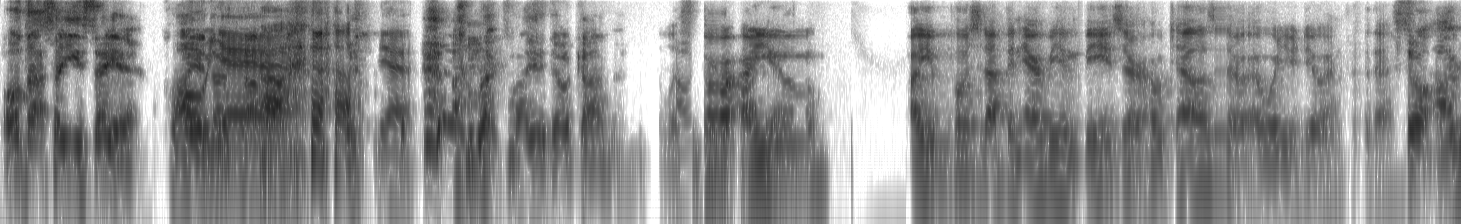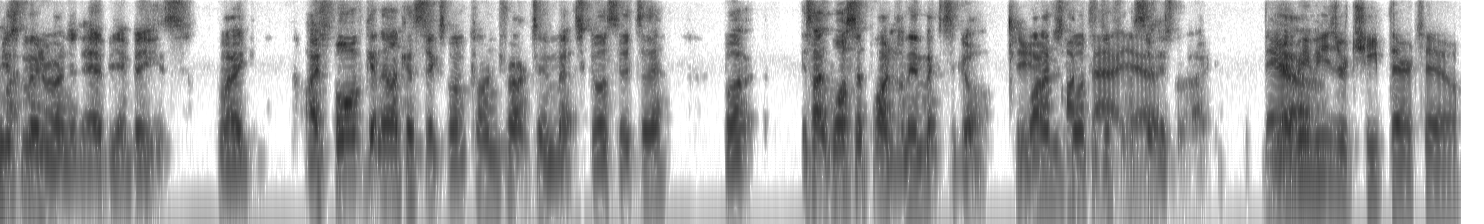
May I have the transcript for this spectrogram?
Oh, that's how you say it. Playa Oh, yeah. Yeah. I'm like Playa del Carmen. Listen So are you are you posted up in Airbnbs or hotels or, or what are you doing for this? So I'm just moving around in Airbnbs. Like I thought of getting like a six month contract in Mexico City, but it's like, what's the point? I'm in Mexico. Dude, Why not just go to that, different yeah. cities, right? The Yeah. Airbnbs are cheap there too.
